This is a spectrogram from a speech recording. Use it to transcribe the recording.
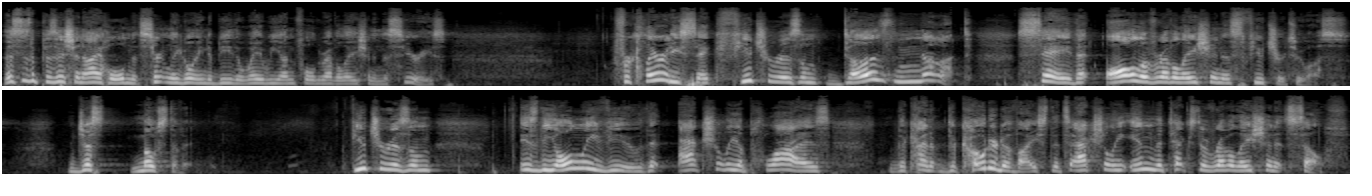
this is the position I hold, and it's certainly going to be the way we unfold Revelation in this series. For clarity's sake, futurism does not say that all of Revelation is future to us, just most of it. Futurism is the only view that actually applies the kind of decoder device that's actually in the text of Revelation itself.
